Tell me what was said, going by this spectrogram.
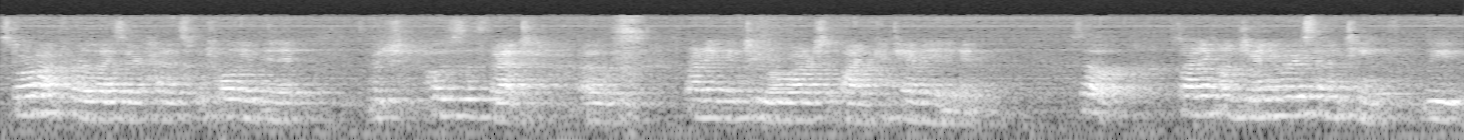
Store-bought fertilizer has petroleum in it, which poses a threat of running into our water supply and contaminating it. So, starting on January 17th, we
